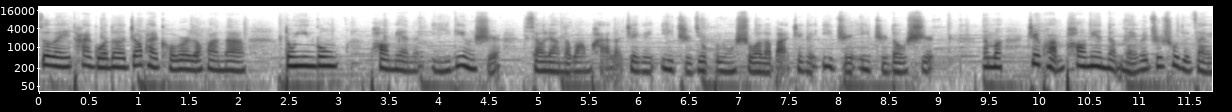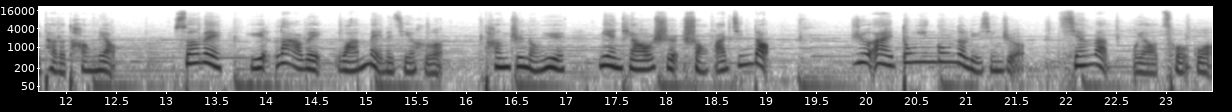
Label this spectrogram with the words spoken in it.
作为泰国的招牌口味的话，那冬阴功。泡面呢，一定是销量的王牌了，这个一直就不用说了吧，这个一直一直都是。那么这款泡面的美味之处就在于它的汤料，酸味与辣味完美的结合，汤汁浓郁，面条是爽滑筋道。热爱冬阴功的旅行者千万不要错过。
